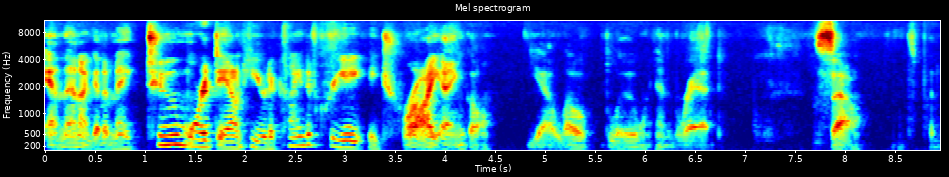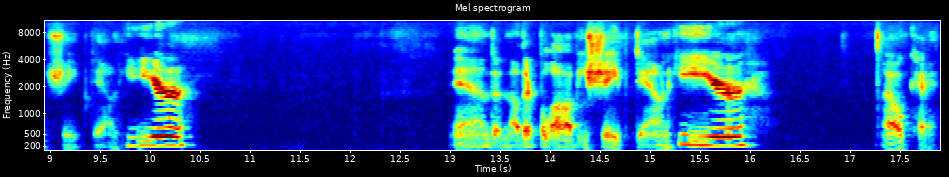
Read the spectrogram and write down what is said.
And then I'm going to make two more down here to kind of create a triangle. Yellow, blue, and red. So let's put a shape down here. And another blobby shape down here. Okay,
